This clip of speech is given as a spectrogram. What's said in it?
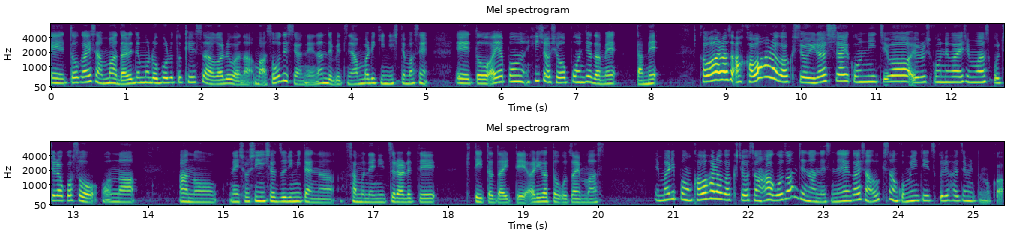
えっ、ー、と、ガイさん、まあ誰でもロボルト係数上がるわな。まあそうですよね。なんで別にあんまり気にしてません。えっ、ー、と、あやぽん、秘書小ポンじゃダメ。ダメ。川原さん、あ、川原学長いらっしゃい、こんにちは。よろしくお願いします。こちらこそ、こんな、あの、ね、初心者釣りみたいなサムネに釣られて来ていただいてありがとうございます。えマリポン、川原学長さん、あ、ご存知なんですね。ガイさん、ウキさんコミュニティ作り始めたのか。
